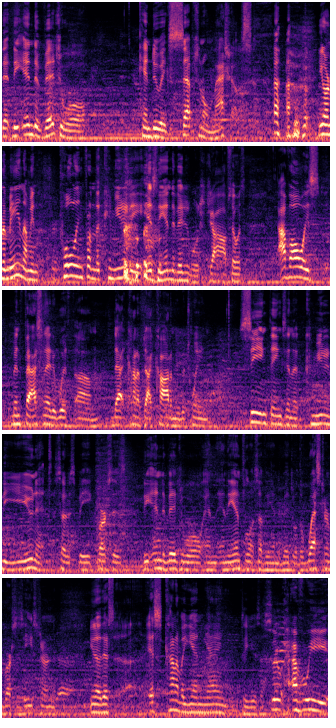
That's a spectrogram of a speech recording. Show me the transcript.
that the individual can do exceptional mashups. you know what I mean? I mean, pulling from the community is the individual's job. So it's I've always been fascinated with um, that kind of dichotomy between seeing things in a community unit, so to speak, versus the individual and, and the influence of the individual, the Western versus Eastern. You know, there's uh, it's kind of a yin yang to use a So have we,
